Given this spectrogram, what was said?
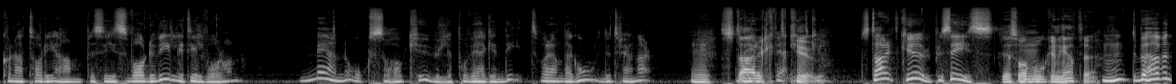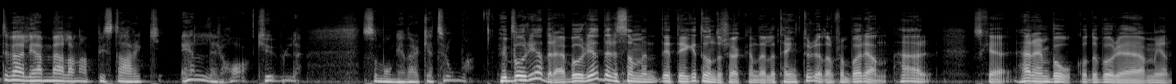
kunna ta dig an precis vad du vill i tillvaron. Men också ha kul på vägen dit varenda gång du tränar. Är Starkt väldigt kul. Starkt kul, precis. Det är så boken heter. Mm. Du behöver inte välja mellan att bli stark eller ha kul, som många verkar tro. Hur började det? här? Började det som en, ett eget undersökande eller tänkte du redan från början, här, ska jag, här är en bok och då börjar jag med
